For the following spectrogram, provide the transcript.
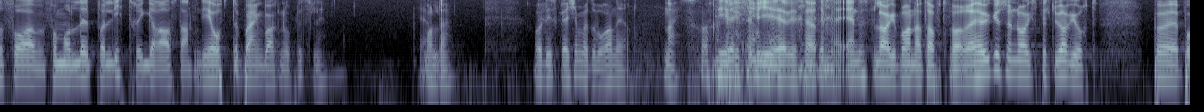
å få, få Molde på litt tryggere avstand. De er åtte poeng bak nå, plutselig. Molde. Og de skal ikke møte Brann igjen. Nei, de er, vi, de er vi ferdig med. Eneste laget Brann har tapt for. Haugesund òg spilte uavgjort på, på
